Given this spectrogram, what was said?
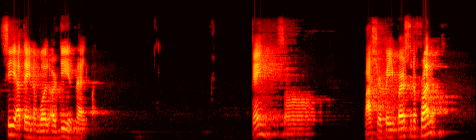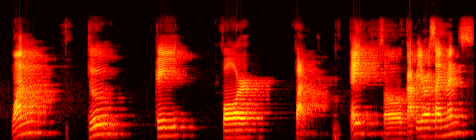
C. Attainable, or D. Relevant. Okay, so pass your papers to the front. One, two, three, four, five. Okay, so copy your assignments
